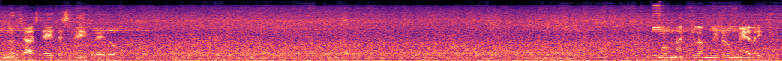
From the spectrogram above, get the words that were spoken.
ಇನ್ನೂ ಜಾಸ್ತಿ ಐತೆ ಸ್ನೇಹಿತರೆ ಇದು. ಮೂರ್ನಾಲ್ಕು ಕಿಲೋಮೀಟ್ರ್ ಮೇಲೆ ಇದು.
